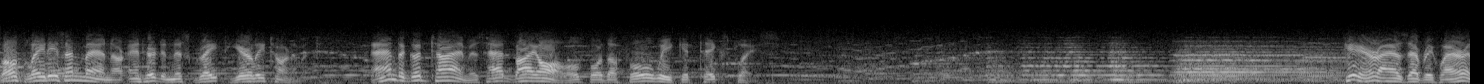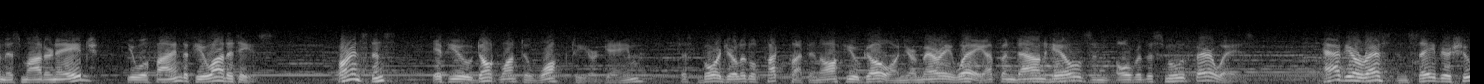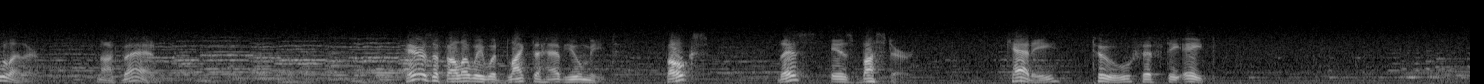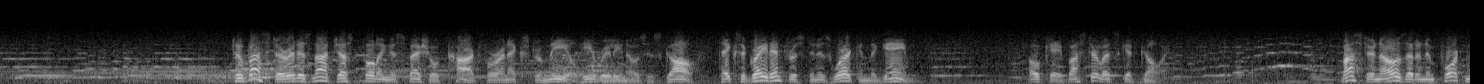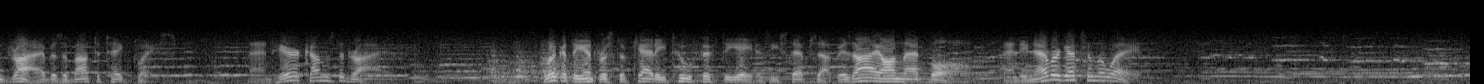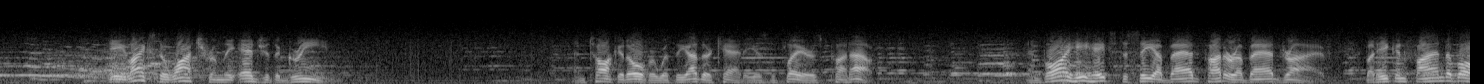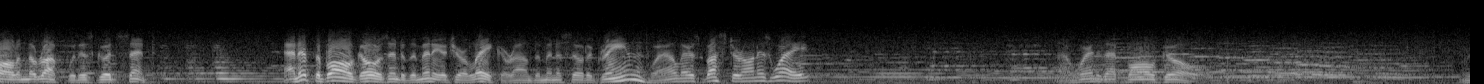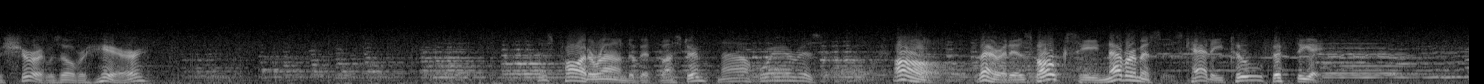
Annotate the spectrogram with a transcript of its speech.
Both ladies and men are entered in this great yearly tournament, and a good time is had by all for the full week it takes place. Here, as everywhere in this modern age, you will find a few oddities. For instance, if you don't want to walk to your game, just board your little putt-putt and off you go on your merry way up and down hills and over the smooth fairways. Have your rest and save your shoe leather. Not bad. Here's a fellow we would like to have you meet. Folks, this is Buster. Caddy 258. To Buster, it is not just pulling a special cart for an extra meal. He really knows his golf, takes a great interest in his work and the game. Okay, Buster, let's get going. Buster knows that an important drive is about to take place. And here comes the drive. Look at the interest of Caddy 258 as he steps up, his eye on that ball, and he never gets in the way. He likes to watch from the edge of the green and talk it over with the other caddy as the players putt out. And boy, he hates to see a bad putt or a bad drive, but he can find a ball in the rough with his good scent. And if the ball goes into the miniature lake around the Minnesota green, well, there's Buster on his way. Now, where did that ball go? I was sure it was over here. Just paw it around a bit, Buster. Now, where is it? Oh, there it is, folks. He never misses. Caddy 258.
